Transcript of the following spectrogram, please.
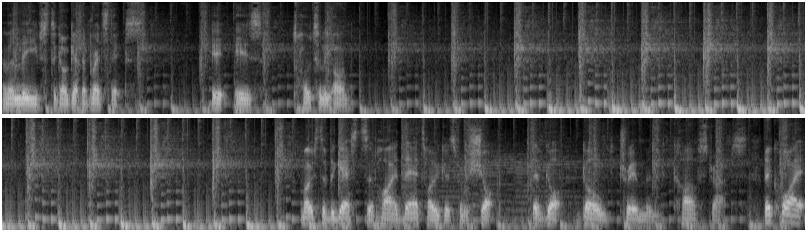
and then leaves to go get the breadsticks. It is totally on. Most of the guests have hired their togas from a shop. They've got gold trim and calf straps. They're quite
